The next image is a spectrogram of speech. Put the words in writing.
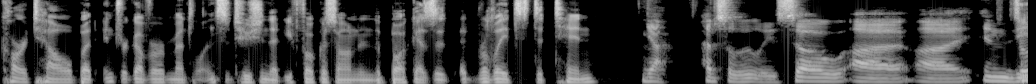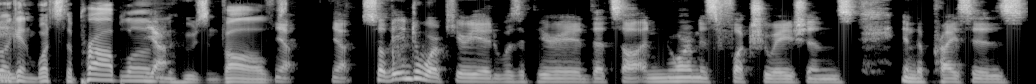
cartel but intergovernmental institution that you focus on in the book as it, it relates to tin? Yeah, absolutely. So uh, uh, in the, so again, what's the problem? Yeah. Who's involved? Yeah. Yeah. So the interwar period was a period that saw enormous fluctuations in the prices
